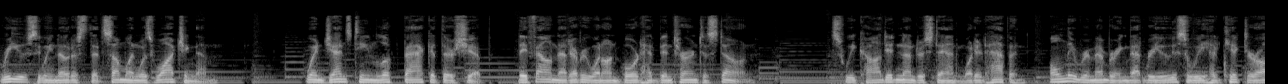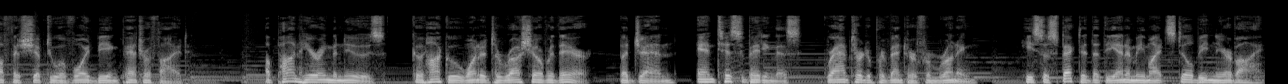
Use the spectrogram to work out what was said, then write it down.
Ryusui noticed that someone was watching them. When Gen's team looked back at their ship, they found that everyone on board had been turned to stone. Suika didn't understand what had happened, only remembering that Ryusui had kicked her off the ship to avoid being petrified. Upon hearing the news, Kohaku wanted to rush over there, but Gen, anticipating this, grabbed her to prevent her from running. He suspected that the enemy might still be nearby.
